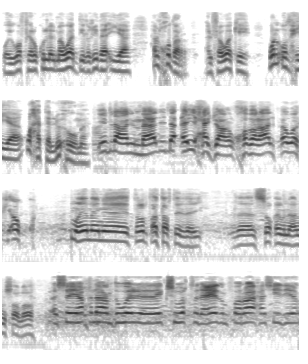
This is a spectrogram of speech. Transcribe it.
ويوفر كل المواد الغذائية الخضر الفواكه والأضحية وحتى اللحوم. إلا المال إلا أي حاجة الخضرة الفواكه أو المهم أنا طلبت التفطير ذي؟ السوق يونع إن شاء الله. السياق لا ندور هيك سوقت العيد الفرح سيدي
